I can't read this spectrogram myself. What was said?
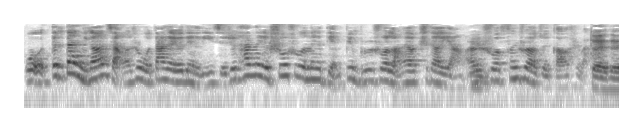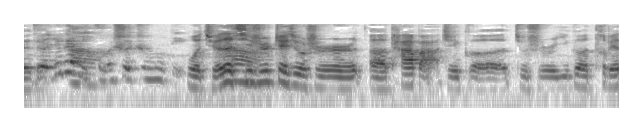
我但但你刚刚讲的时候，我大概有点理解，就他那个收束的那个点，并不是说狼要吃掉羊，而是说分数要最高，是吧？对对对。对，就看你怎么设置目的。我觉得其实这就是呃，他把这个就是一个特别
